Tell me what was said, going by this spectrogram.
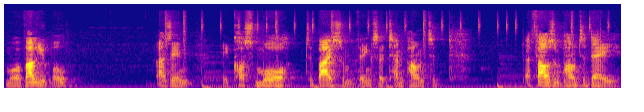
more valuable as in it costs more to buy something. So 10 pound to a thousand pound today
